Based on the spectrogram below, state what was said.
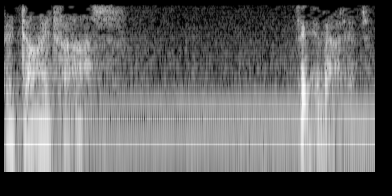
who died for us. Think about it.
